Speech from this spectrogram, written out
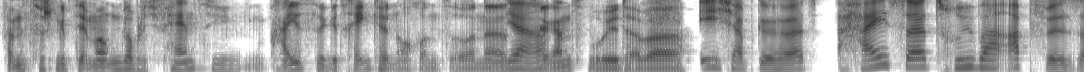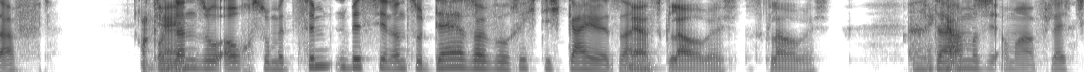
Vor allem inzwischen gibt es ja immer unglaublich fancy, heiße Getränke noch und so, ne? Das Ja. ist ja ganz wild, aber Ich habe gehört, heißer, trüber Apfelsaft. Okay. Und dann so auch so mit Zimt ein bisschen und so, der soll wohl richtig geil sein. ja, das glaube ich, das glaube ich. Also da muss ich auch mal, vielleicht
